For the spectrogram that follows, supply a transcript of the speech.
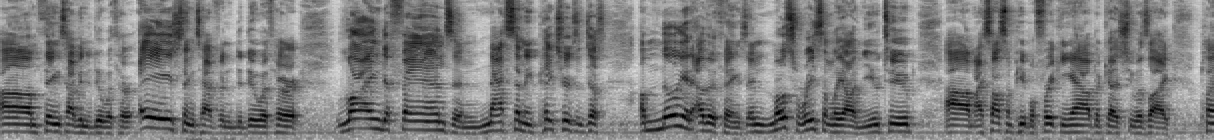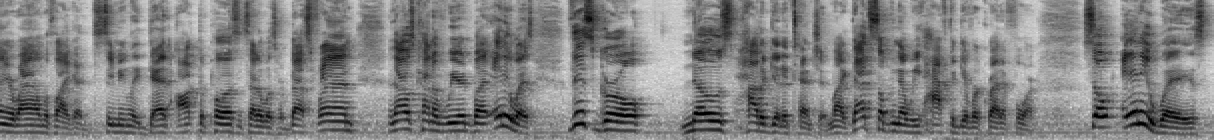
Um, things having to do with her age, things having to do with her lying to fans and not sending pictures and just a million other things. And most recently on YouTube, um, I saw some people freaking out because she was like playing around with like a seemingly dead octopus and said it was her best friend. And that was kind of weird. But anyways, this girl knows how to get attention. Like that's something that we have to give her credit for. So anyways,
